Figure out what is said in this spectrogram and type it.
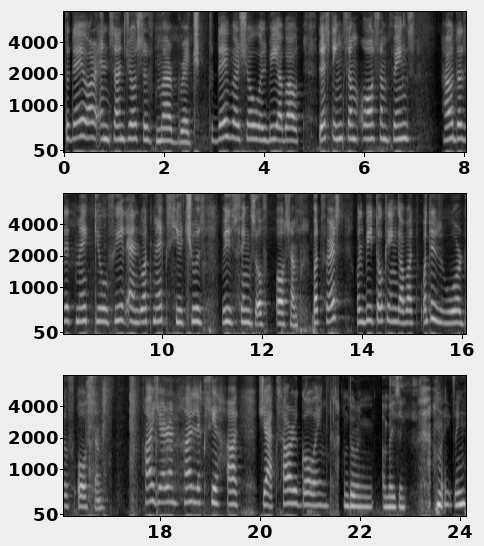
Today we're in St. Joseph Bridge. Today the show will be about listing some awesome things. How does it make you feel and what makes you choose these things of awesome? But first, we'll be talking about what is the word of awesome. Hi Jaron, hi Lexi, hi Jax. How are you going? I'm doing amazing. Amazing.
